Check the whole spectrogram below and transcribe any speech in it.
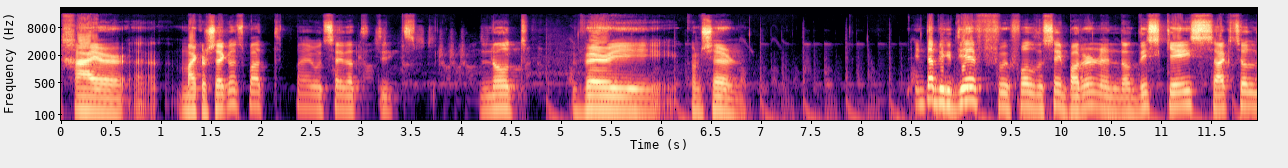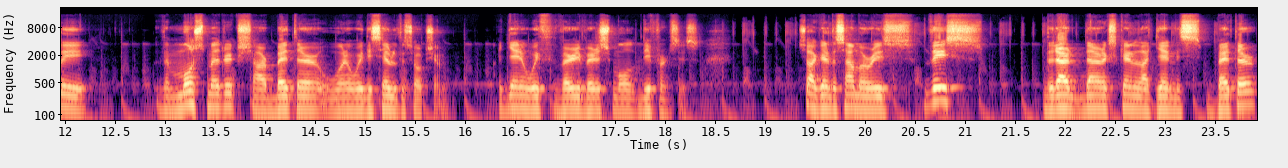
higher uh, microseconds, but I would say that it's not very concerned. In WDF we follow the same pattern and on this case actually the most metrics are better when we disable this option. Again with very very small differences. So again the summary is this, the DirectX kernel again is better,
